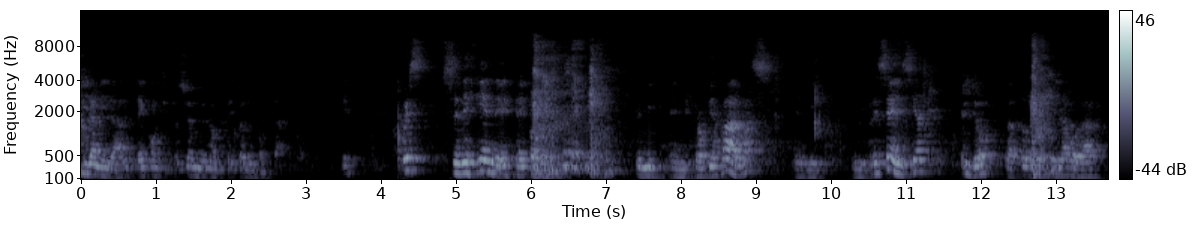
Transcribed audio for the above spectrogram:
piramidal de constitución de un objeto importante. Pues se defiende esta hipótesis en, mis propias barbas, en mi, en mi presencia, y yo trato de elaborar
